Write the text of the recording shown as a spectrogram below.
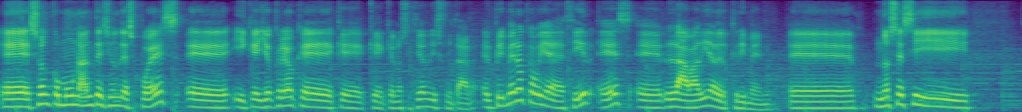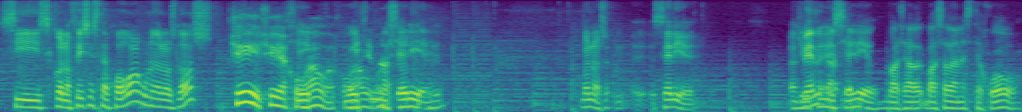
eh, son como un antes y un después. eh, y que yo creo que, nos hicieron disfrutar. El primero que voy a decir es La Abadía del Crimen. No sé si. Si conocéis este juego, alguno de los dos. Sí, sí, he Sí, jugado, he yo jugado. hice una serie. Bueno, es- eh, serie. Yo bien, hice una serie basada, basada en este juego.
